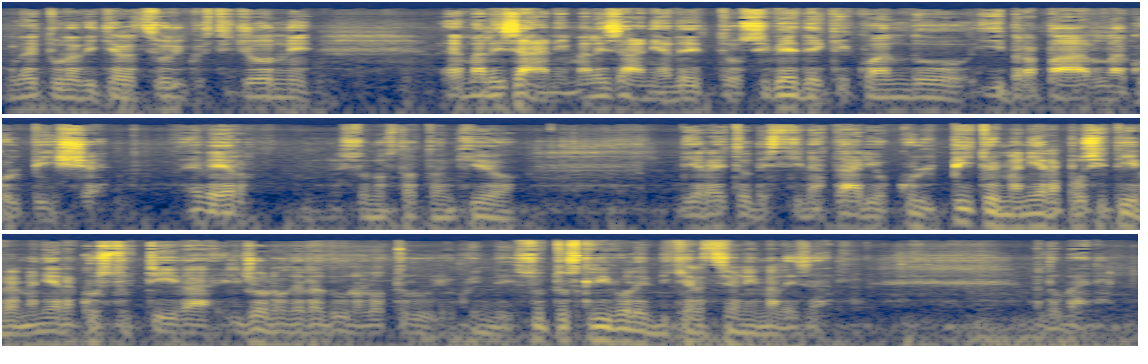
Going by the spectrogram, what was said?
ho letto una dichiarazione in questi giorni eh, Malesani, Malesani ha detto si vede che quando Ibra parla colpisce, è vero, sono stato anch'io diretto destinatario colpito in maniera positiva, in maniera costruttiva il giorno del raduno l'8 luglio, quindi sottoscrivo le dichiarazioni Malesani. A domani.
